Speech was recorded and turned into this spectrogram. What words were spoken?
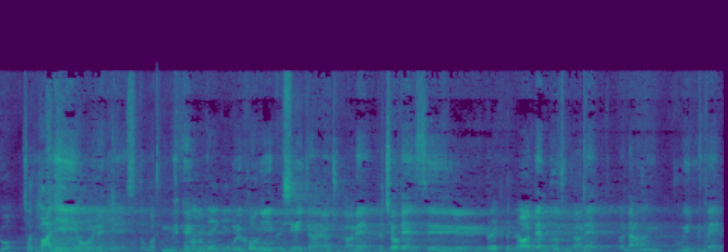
그거? 저도 많이 어, 얘기했었던 것 같은데 한번더 얘기해. 우리 거기 그 씬이 있잖아요 중간에 그쵸. 그 dance break 끝나고. 어, 댄스 중간에 나랑 하는 부분이 있는데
